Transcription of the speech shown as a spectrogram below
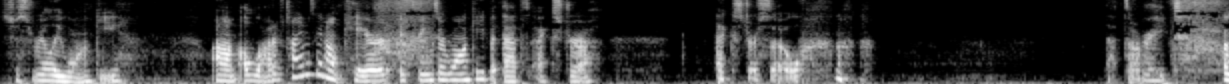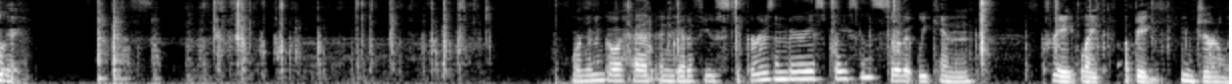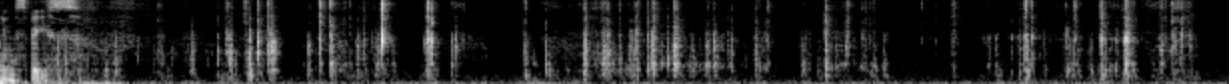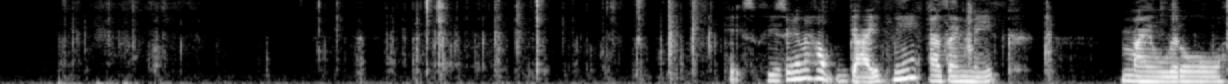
It's just really wonky. Um, a lot of times I don't care if things are wonky, but that's extra, extra so. That's all right. Okay. We're gonna go ahead and get a few stickers in various places so that we can create like a big journaling space. These are going to help guide me as I make my little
